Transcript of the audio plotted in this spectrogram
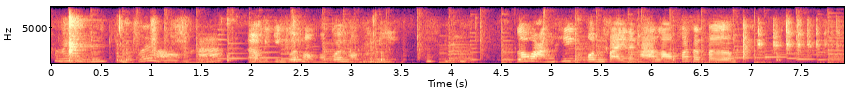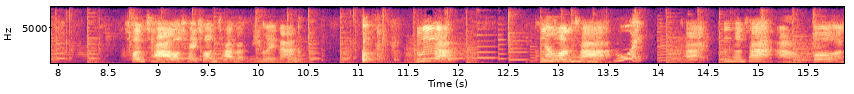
ทำไมถึงมีกลิ่นกล้วยหอมคะอ้าวมีกลิ่นกล้วยหอมเพราะกล้วยหอมอยู่นี่ ระหว่างที่คนไปนะคะ เราก็จะเติม ช้อนชาเราใช้ช้อนชาแบบนี้เลยนะ เกลือครึ่งช้อนชาด้วยใช่ครึ่งช้อนชาอ้าวก้น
